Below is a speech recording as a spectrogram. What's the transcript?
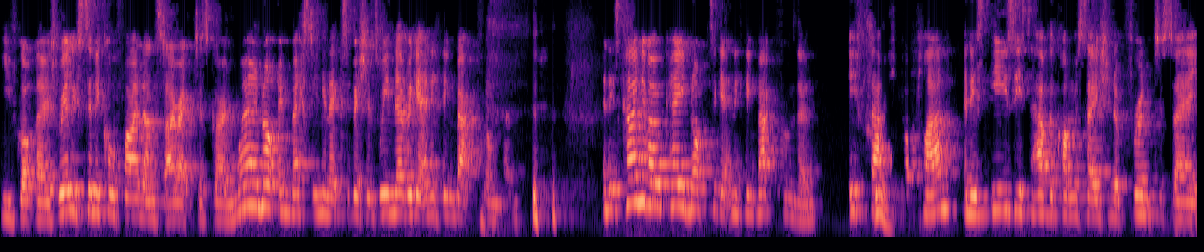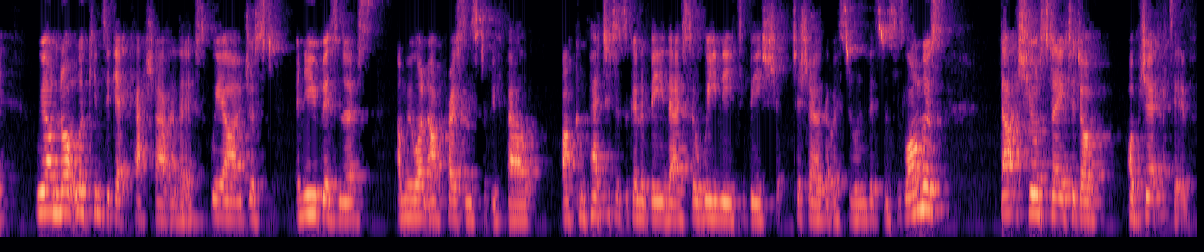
you've got those really cynical finance directors going, We're not investing in exhibitions, we never get anything back from them. and it's kind of okay not to get anything back from them if that's your plan. And it's easy to have the conversation up front to say, We are not looking to get cash out of this. We are just a new business and we want our presence to be felt. Our competitors are going to be there, so we need to be sh- to show that we're still in business. As long as that's your stated ob- objective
